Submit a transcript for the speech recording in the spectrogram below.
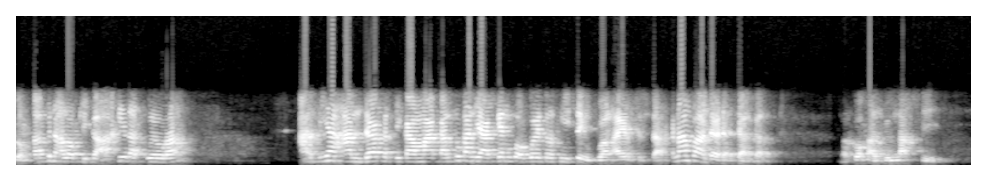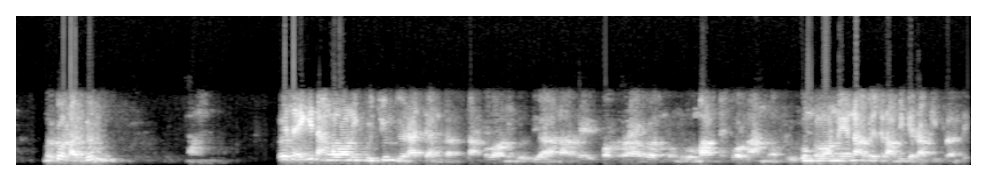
blok, tapi nak logika akhirat kue orang Artinya Anda ketika makan itu kan yakin kok kue terus ngising, buang air besar. Kenapa Anda tidak janggal? Mereka hadun nafsi. Mereka hadun Kue saya kita ngeloni bujum ya raja enggak tak ngeloni buat dia anak repot rewel rumah sekolah no berhubung ngeloni enak kue serami kira akibat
